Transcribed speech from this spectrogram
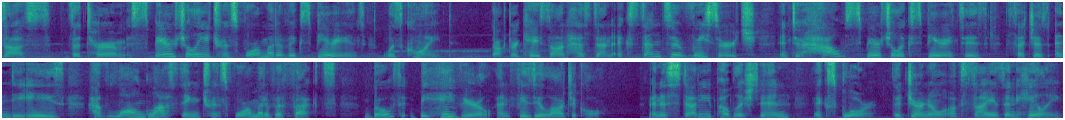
Thus, the term spiritually transformative experience was coined. Dr. Kason has done extensive research into how spiritual experiences, such as NDEs, have long lasting transformative effects, both behavioral and physiological. In a study published in Explore, the Journal of Science and Healing,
